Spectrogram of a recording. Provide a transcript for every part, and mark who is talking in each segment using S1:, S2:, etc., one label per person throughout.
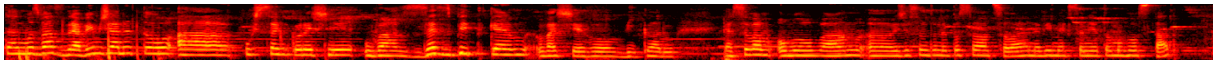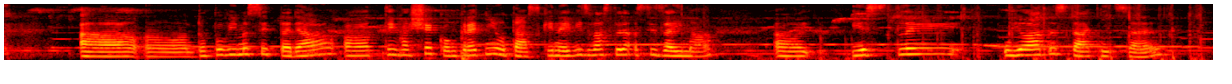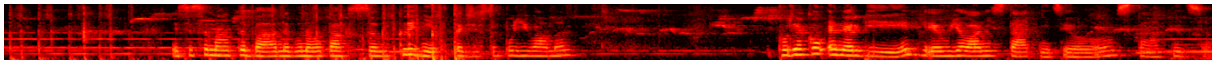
S1: Tak moc vás zdravím, Žaneto, a už jsem konečně u vás se zbytkem vašeho výkladu. Já se vám omlouvám, eh, že jsem to neposlala celé, nevím, jak se mě to mohlo stát. A uh, dopovíme si teda uh, ty vaše konkrétní otázky. Nejvíc vás teda asi zajímá, uh, jestli uděláte státnice, jestli se máte bát nebo naopak se uklidnit. Takže se podíváme, pod jakou energií je udělání státnic, jo? Státnice.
